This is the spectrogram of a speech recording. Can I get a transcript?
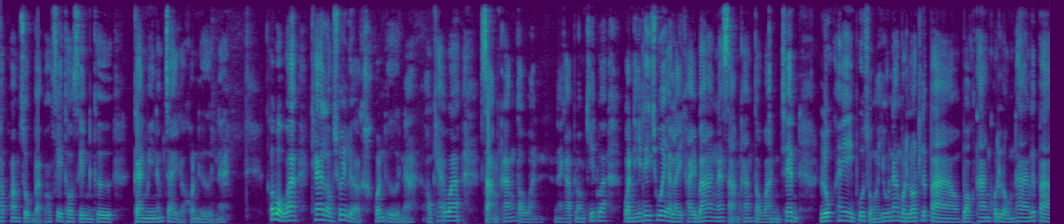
รับความสุขแบบออกซิโทซิน คือการมีน้ำใจกับคนอื่นนะเขาบอกว่าแค่เราช่วยเหลือคนอื่นนะ เอาแค่ว่า 3 ครั้งต่อวันนะครับ ลองคิดว่าวันนี้ได้ช่วยอะไรใครบ้างนะสครั้งต่อวัน เช่น ลุกให้ผู้สูงอายุนั่งบนรถหรือเปล่า บอกทางคนหลงทางหรือเปล่า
